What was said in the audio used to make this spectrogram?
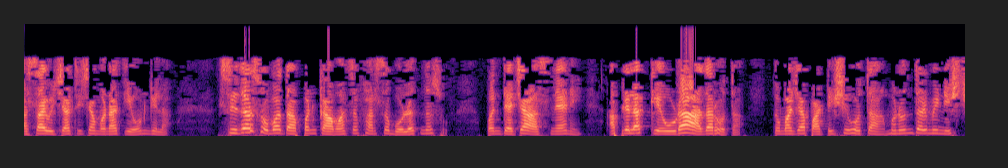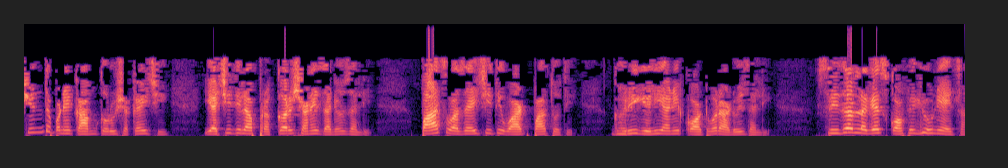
असा विचार तिच्या मनात येऊन गेला. श्रीधरसोबत आपण कामाचं फारसं बोलत नसू पण त्याच्या असण्याने आपल्याला केवढा आधार होता. तो माझ्या पाठीशी होता म्हणून तर मी निश्चिंतपणे काम करू शकायची याची तिला प्रकर्षाने जाणीव झाली. पाच वाजायची ती वाट पाहत होती. घरी गेली आणि कॉटवर आडवी झाली. श्रीधर लगेच कॉफी घेऊन यायचा.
